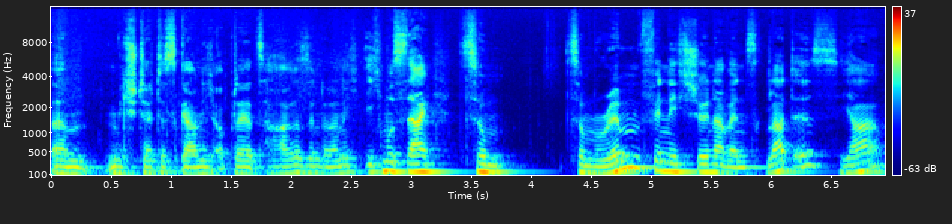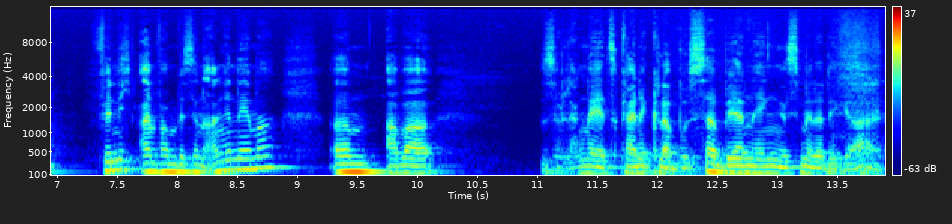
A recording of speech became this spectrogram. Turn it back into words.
ähm, mich stört das gar nicht, ob da jetzt Haare sind oder nicht. Ich muss sagen, zum, zum Rim finde ich es schöner, wenn es glatt ist. Ja, finde ich einfach ein bisschen angenehmer. Ähm, aber solange da jetzt keine Klabusterbeeren hängen, ist mir das egal.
